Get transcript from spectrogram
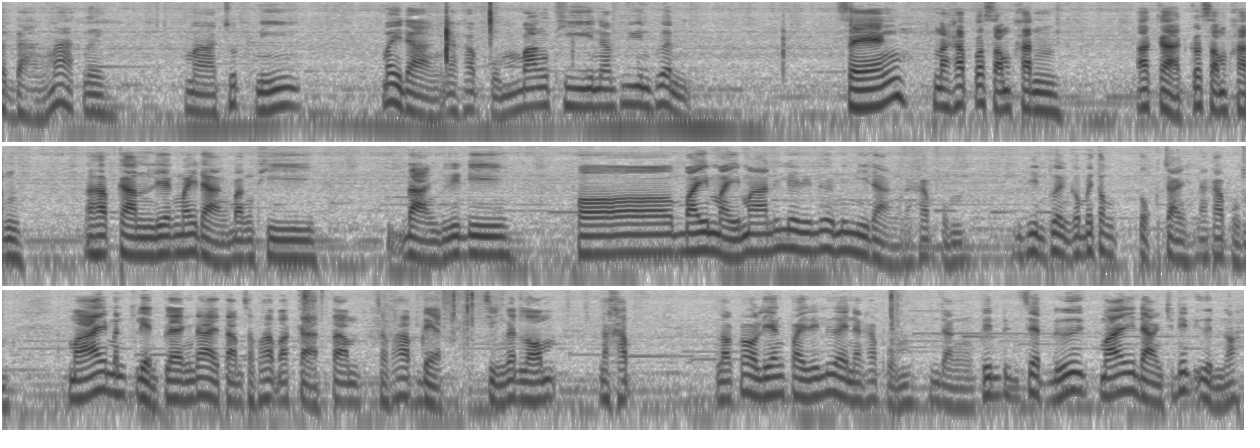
จะด่างมากเลย มาชุดนี้ ไม่ด่างนะครับ ผมบางทีนะพี่วินเพื่อน แสงนะครับก็สำคัญอากาศก็สำคัญนะครับ การเลี้ยงไม้ด่างบางทีด่างอยู่ดีๆพอใบใหม่มาเรื่อยๆเรื่อยไม่มีด่างนะครับ ผมพี่เพื่อนก็ไม่ต้องตกใจนะครับผมไม้มันเปลี่ยนแปลงได้ตามสภาพอากาศตามสภาพแดดสิ่งแวดล้อมนะครับเราก็เลี้ยงไปเรื่อยๆนะครับ ผมด่างเป็นเป็นเซตหรือไม้ด่างชนิดอื่นเนาะ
